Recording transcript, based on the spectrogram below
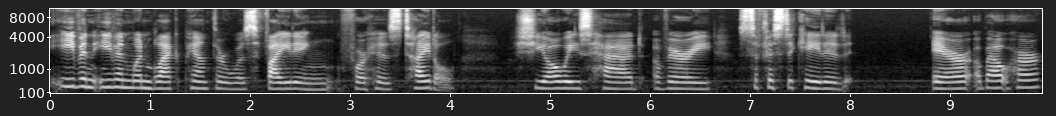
even even when black panther was fighting for his title she always had a very sophisticated air about her.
